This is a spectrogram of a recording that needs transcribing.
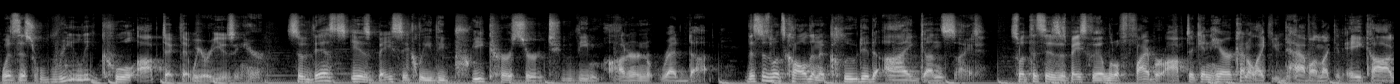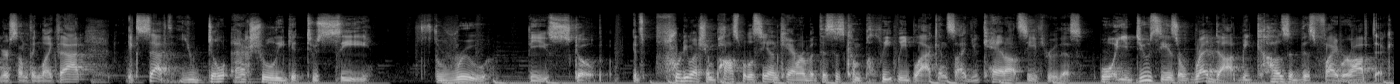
was this really cool optic that we were using here. So this is basically the precursor to the modern red dot. This is what's called an occluded eye gun sight. So what this is, is basically a little fiber optic in here, kind of like you'd have on like an ACOG or something like that, except you don't actually get to see through the scope. It's pretty much impossible to see on camera, but this is completely black inside. You cannot see through this. But what you do see is a red dot because of this fiber optic.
